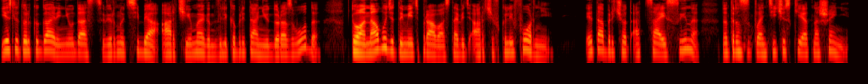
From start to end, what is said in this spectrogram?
Если только Гарри не удастся вернуть себя, Арчи и Меган в Великобританию до развода, то она будет иметь право оставить Арчи в Калифорнии, это обречет отца и сына на трансатлантические отношения.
